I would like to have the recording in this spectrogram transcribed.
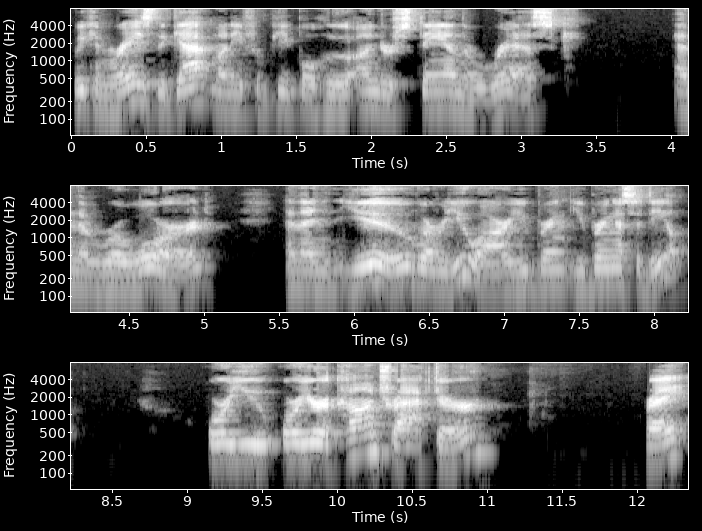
We can raise the gap money from people who understand the risk and the reward and then you whoever you are you bring you bring us a deal. Or you or you're a contractor right?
